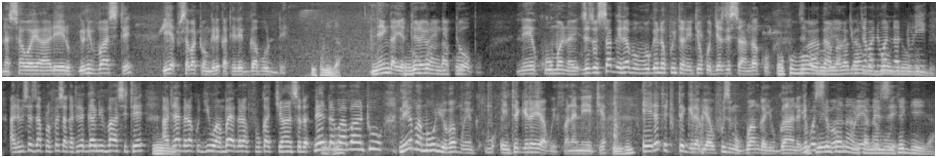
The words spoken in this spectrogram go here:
na ssaawa ya leero. University ye yatusaba twongere kateregga budde. Mpulira naye nga yaterayo Tebugwangako. laptop nekuuma naye zezo saga era bwemugenda ku intaneti okujja zisangako Okuva olwo zibagamba nti mutabani wa nadduli alemeseza profesa katerega university ate ayagala kugiwamba ayagala kufuuka chancellor nendaba abantu naye bamawulire oba entegera yaabwe efaanana etya era tetutegeera byabufuzi mu ggwanga uganda ne bwesaba tetwenkanankana mu mukulembeze ntegeera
